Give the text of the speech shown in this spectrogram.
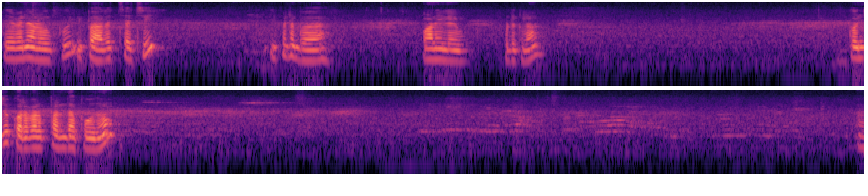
தேவையான அளவு இப்போ அரைச்சாச்சு. இப்போ நம்ம வானிலை போட்டுக்கலாம் கொஞ்சம் குறவரப்பாக இருந்தால் போதும் ஆ.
